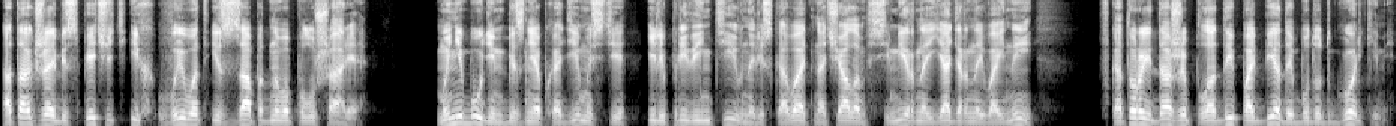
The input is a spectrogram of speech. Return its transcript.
а также обеспечить их вывод из западного полушария мы не будем без необходимости или превентивно рисковать началом всемирной ядерной войны, в которой даже плоды победы будут горькими,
